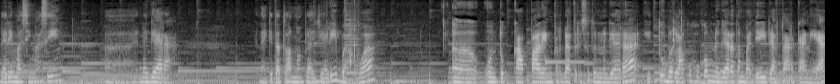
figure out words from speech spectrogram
dari masing-masing uh, negara. Nah, kita telah mempelajari bahwa uh, untuk kapal yang terdaftar di suatu negara itu berlaku hukum negara tempat dia didaftarkan ya.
